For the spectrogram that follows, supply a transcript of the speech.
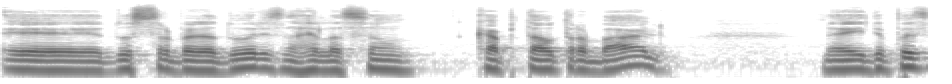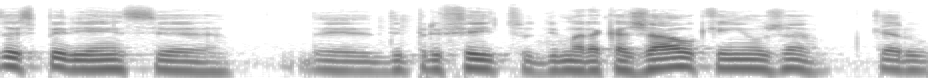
é, dos trabalhadores na relação capital-trabalho, né, e depois da experiência de, de, prefeito de Maracajá, quem eu já quero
